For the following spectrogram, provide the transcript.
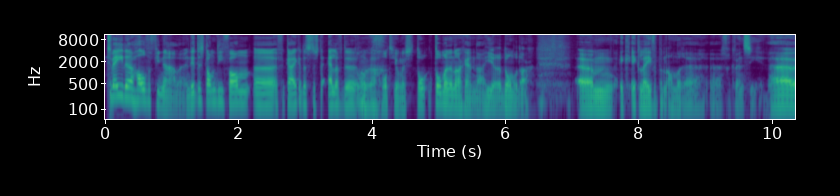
tweede halve finale? En dit is dan die van, eh, even kijken, dat is dus de 11e. Oh god jongens, Tom, Tom en een agenda, hier eh, donderdag. Ehm, ik, ik leef op een andere eh, frequentie. Eh,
